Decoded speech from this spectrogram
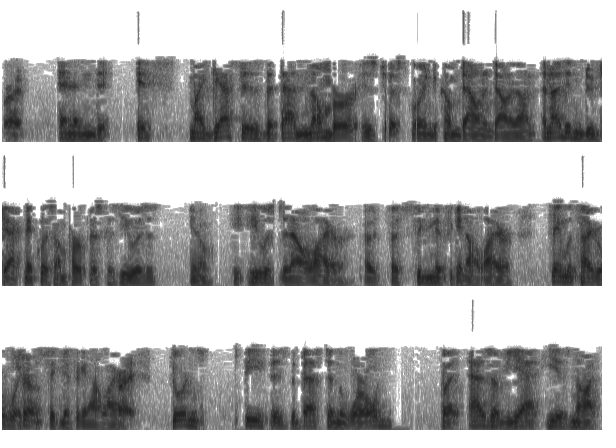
Right. And it's my guess is that that number is just going to come down and down and down. And I didn't do Jack Nicklaus on purpose because he was, you know, he, he was an outlier, a, a significant outlier. Same with Tiger Woods, sure. a significant outlier. Right. Jordan Spieth is the best in the world, but as of yet, he has not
